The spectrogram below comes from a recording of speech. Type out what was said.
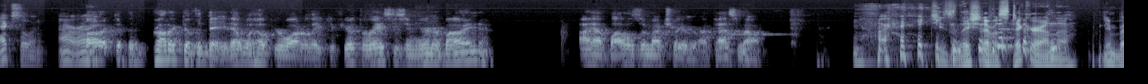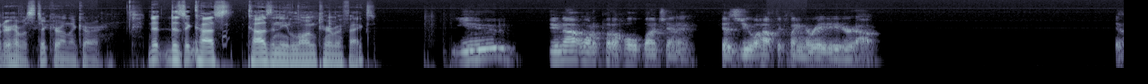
Excellent. All right. product of the product of the day that will help your water leak. If you're at the races and you're in a bind, I have bottles in my trailer. I pass them out. All right. Jeez, they should have a sticker on the you better have a sticker on the car. D- does it cause cause any long term effects? You do not want to put a whole bunch in it because you will have to clean the radiator out. Yeah,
